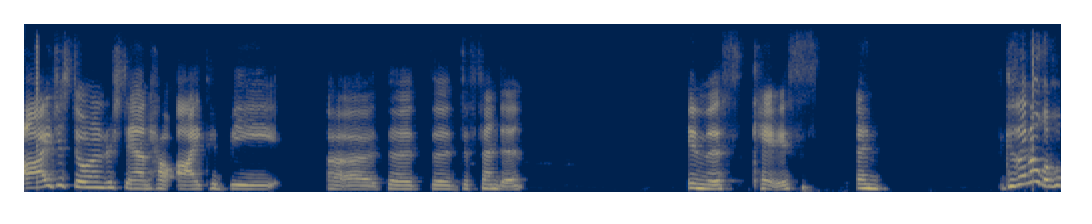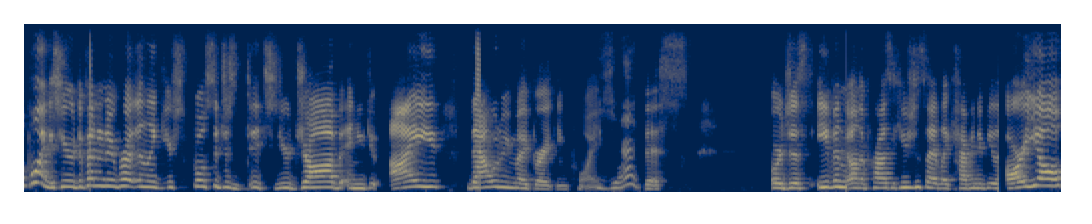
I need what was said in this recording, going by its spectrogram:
i just don't understand how i could be uh the the defendant in this case and because I know the whole point is you're defending your brother and like you're supposed to just it's your job and you do I that would be my breaking point. Yeah. This or just even on the prosecution side, like having to be like, are y'all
